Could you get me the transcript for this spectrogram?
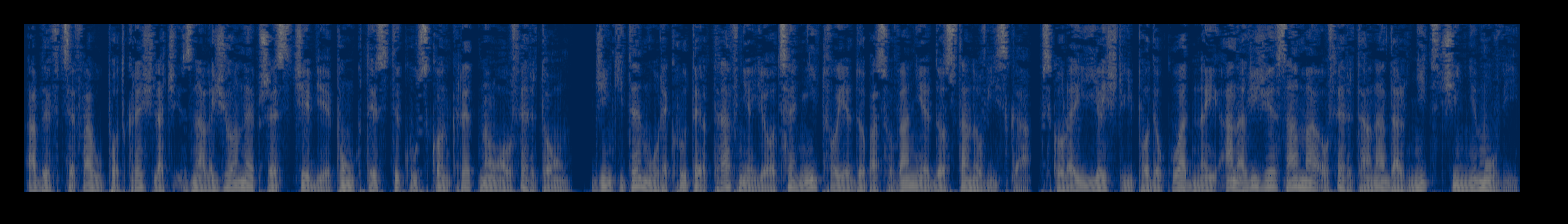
aby w CV podkreślać znalezione przez Ciebie punkty styku z konkretną ofertą. Dzięki temu rekruter trafnie i oceni Twoje dopasowanie do stanowiska. Z kolei jeśli po dokładnej analizie sama oferta nadal nic Ci nie mówi,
